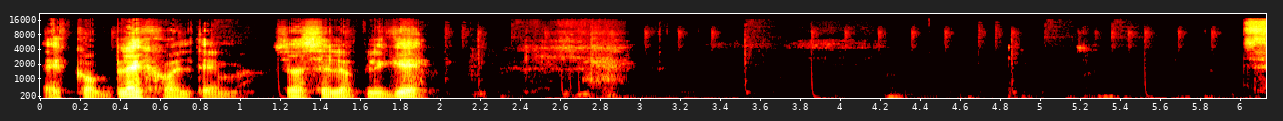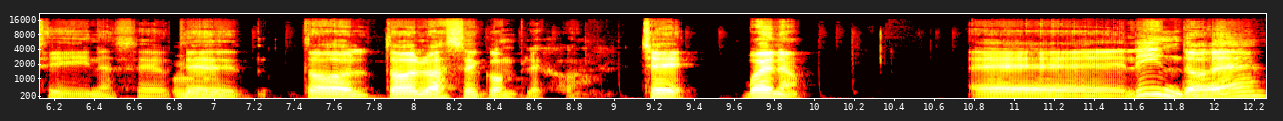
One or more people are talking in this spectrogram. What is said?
Es complejo el tema, ya se lo expliqué. Sí, no sé. Usted todo, todo lo hace complejo. Che, bueno. eh, lindo, ¿eh?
